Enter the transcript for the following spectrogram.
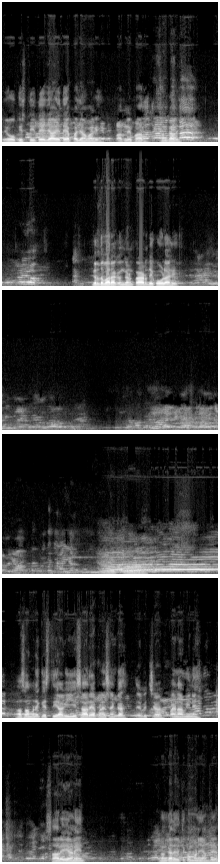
ਤੇ ਉਹ ਕਿਸ਼ਤੀ ਤੇ ਜਾਂ ਇਹ ਤੇ ਆਪਾਂ ਜਾਵਾਂਗੇ ਪਰਲੇ ਪਾਰ ਗੰਗਾ ਦੇ। ਗੁਰਦੁਆਰਾ ਕੰਗਣ ਘਾਟ ਦੇ ਕੋਲ ਆ ਇਹ। ਆ ਸਾਹਮਣੇ ਕਿਸ਼ਤੀ ਆ ਗਈ ਜੀ, ਸਾਰੇ ਆਪਣੇ ਸਿੰਘ ਤੇ ਵਿੱਚ ਭੈਣਾਂ ਵੀ ਨੇ। ਸਾਰੇ ਜਾਣੇ ਗੰਗਾ ਦੇ ਵਿੱਚ ਘੁੰਮਣ ਜਾਂਦੇ ਆ।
